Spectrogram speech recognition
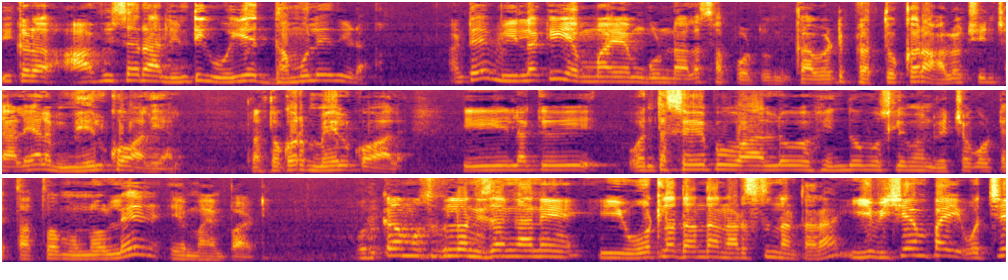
ఇక్కడ ఆఫీసర్ వాళ్ళ ఇంటికి పోయే దమ్ము లేదు ఇక్కడ అంటే వీళ్ళకి ఎంఐఎం గుండాల సపోర్ట్ ఉంది. కాబట్టి ప్రతి ఒక్కరు ఆలోచించాలి అలా మేల్కోవాలి ఇవాళ. ప్రతి ఒక్కరు మేల్కోవాలి. వీళ్ళకి ఎంతసేపు వాళ్ళు హిందూ ముస్లిం అని రెచ్చగొట్టే తత్వం ఉన్నోళ్ళే ఎంఐఎం పార్టీ. బురకా ముసుగులో నిజంగానే ఈ ఓట్ల దందా నడుస్తుందంటారా? ఈ విషయంపై వచ్చే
